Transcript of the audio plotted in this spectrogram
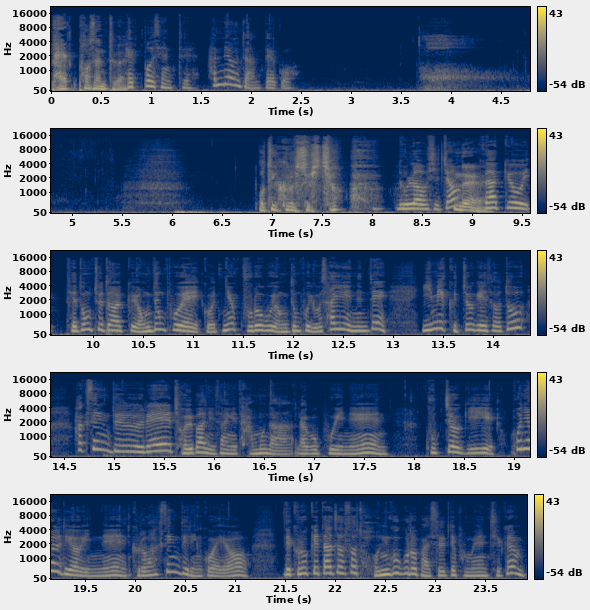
100%가? 100%. 한 명도 안 빼고. 어떻게 그럴 수 있죠? 놀라우시죠? 네. 그 학교 대동초등학교 영등포에 있거든요. 구로구 영등포 요 사이에 있는데 이미 그쪽에서도 학생들의 절반 이상이 다문화라고 보이는 국적이 혼혈되어 있는 그런 학생들인 거예요. 근데 그렇게 따져서 전국으로 봤을 때 보면 지금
